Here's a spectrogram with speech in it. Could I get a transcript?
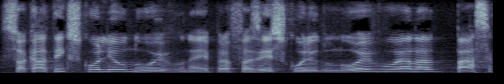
só que ela tem que escolher o noivo, né? E para fazer a escolha do noivo, ela passa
